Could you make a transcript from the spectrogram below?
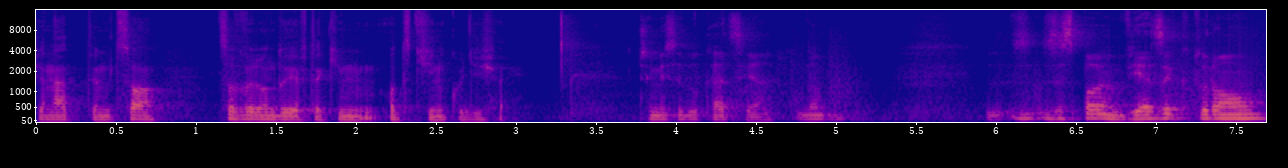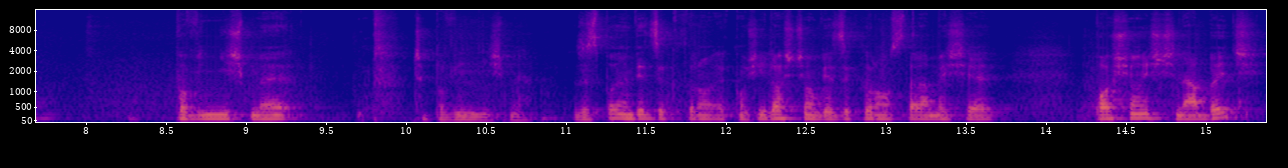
się nad tym, co, co wyląduje w takim odcinku dzisiaj? Czym jest edukacja? No, zespołem wiedzy, którą powinniśmy, czy powinniśmy, zespołem wiedzy, którą, jakąś ilością wiedzy, którą staramy się posiąść, nabyć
